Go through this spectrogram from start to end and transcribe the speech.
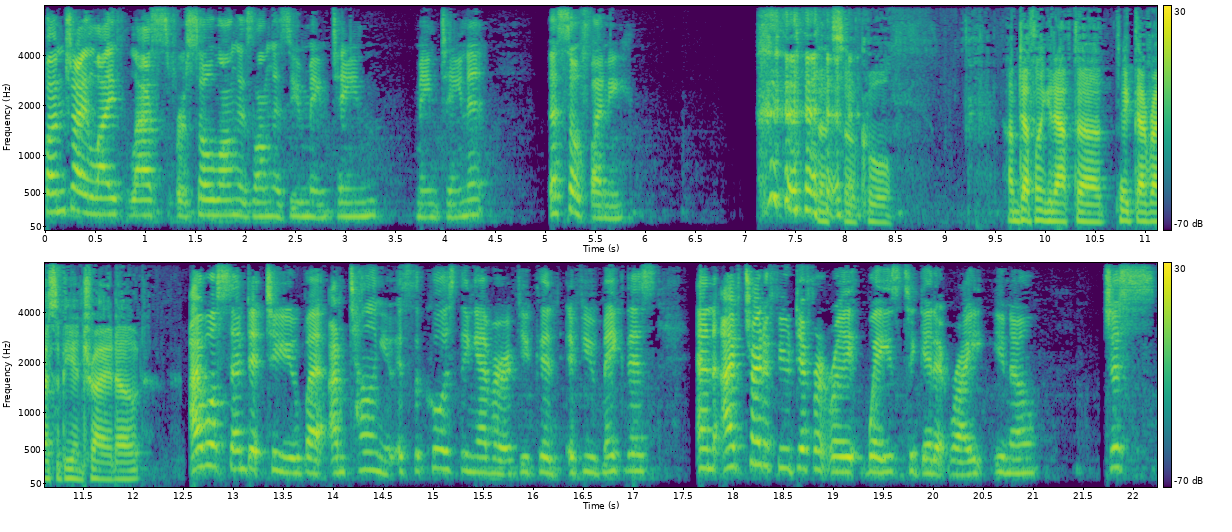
fungi life lasts for so long as long as you maintain maintain it. That's so funny. That's so cool. I'm definitely gonna have to take that recipe and try it out. I will send it to you, but I'm telling you, it's the coolest thing ever. If you could, if you make this, and I've tried a few different ways to get it right. You know, just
